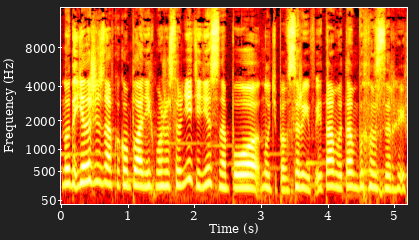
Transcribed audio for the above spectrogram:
ну да, я даже не знаю, в каком плане их можно сравнить, единственное по, ну типа взрыв, и там и там был взрыв.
